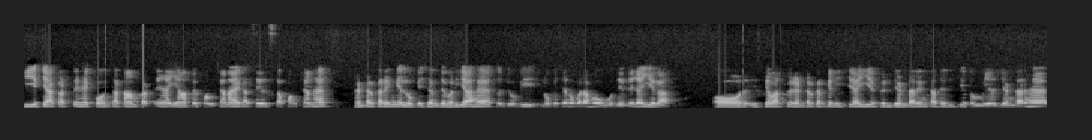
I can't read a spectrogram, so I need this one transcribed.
कि ये क्या करते हैं, कौन सा काम करते हैं, यहाँ पे फ़ंक्शन आएगा सेल्स का फ़ंक्शन है एंटर करेंगे लोकेशन देवरिया है तो जो भी लोकेशन वगैरह हो, वो देते जाइएगा। और इसके बाद फिर एंटर करके नीचे आइए, फिर जेंडर इनका दे दीजिए तो मेल जेंडर है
